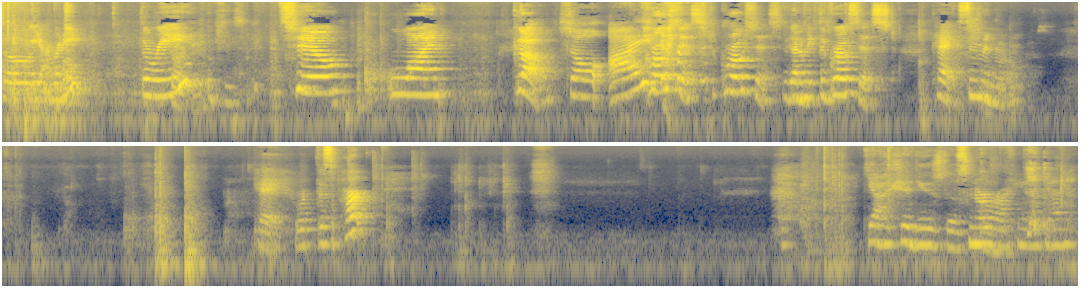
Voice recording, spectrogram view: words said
So yeah, ready? Three, two, one, go. So I. Grossest, grossest. We gotta make the grossest. Okay, cinnamon roll. Okay, rip this apart. Yeah, I should use the. It's nerve wracking again.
